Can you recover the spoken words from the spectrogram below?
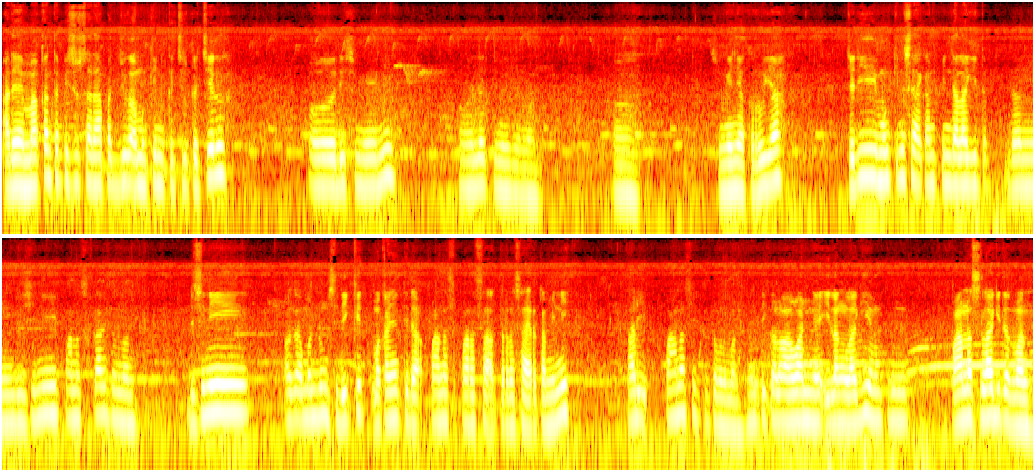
Ada yang makan tapi susah dapat juga mungkin kecil-kecil uh, di sungai ini uh, lihat ini teman uh, sungainya keruh ya. Jadi mungkin saya akan pindah lagi dan di sini panas sekali teman. Di sini agak mendung sedikit makanya tidak panas pada saat terasa air kami ini. Tadi panas itu teman-teman. Nanti kalau awannya hilang lagi mungkin panas lagi teman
